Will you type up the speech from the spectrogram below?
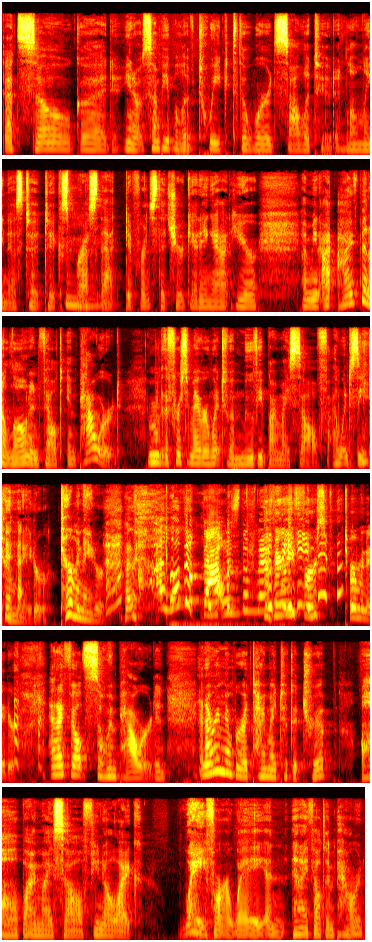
That's so good. You know, some people have tweaked the words solitude and loneliness to, to express mm. that difference that you're getting at here. I mean, I, I've been alone and felt empowered. I remember the first time I ever went to a movie by myself. I went to see Terminator. Yeah. Terminator. I love that that was the movie. the very first Terminator. And I felt so empowered. And and I remember a time I took a trip all by myself, you know, like way far away and and I felt empowered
